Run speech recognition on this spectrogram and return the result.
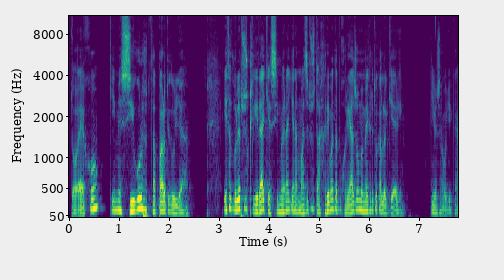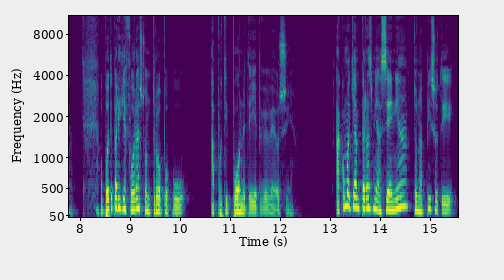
Το το έχω και είμαι σίγουρος ότι θα πάρω τη δουλειά. Ή θα δουλέψω σκληρά και σήμερα για να μαζέψω τα χρήματα που χρειάζομαι μέχρι το καλοκαίρι. Κλείνω εισαγωγικά. Οπότε υπάρχει διαφορά στον τρόπο που αποτυπώνεται η επιβεβαίωση. Ακόμα και αν περνά μια ασθένεια, το να πεις ότι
